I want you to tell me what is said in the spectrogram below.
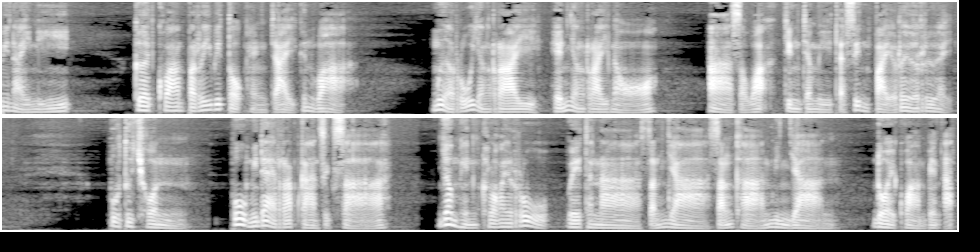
วินัยนี้ เกิดความปริวิตกแห่งใจขึ้นว่า เมื่อรู้อย่างไรเห็นอย่างไรหนอ อาสวะจึงจะมีแต่สิ้นไปเรื่อยๆปุตุชน ผู้ไม่ได้รับการศึกษา ย่อมเห็นคล้อยรูป เวทนา สัญญา สังขารวิญญาณ โดยความเป็นอัต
